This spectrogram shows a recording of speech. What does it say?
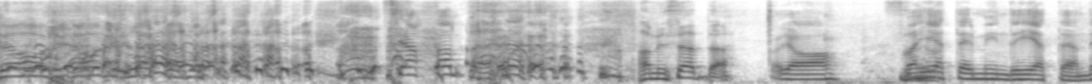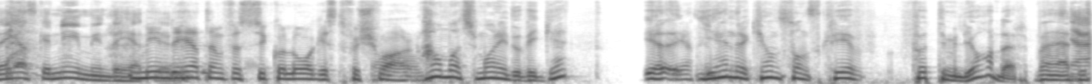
det har vi, det har vi bråkat. Skratta inte! Har ni sett det? ja. Vad heter myndigheten? Det är en ganska ny myndighet. Myndigheten för psykologiskt försvar. How much money do they get? Henrik Jönsson skrev 40 miljarder. Men är det sant?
